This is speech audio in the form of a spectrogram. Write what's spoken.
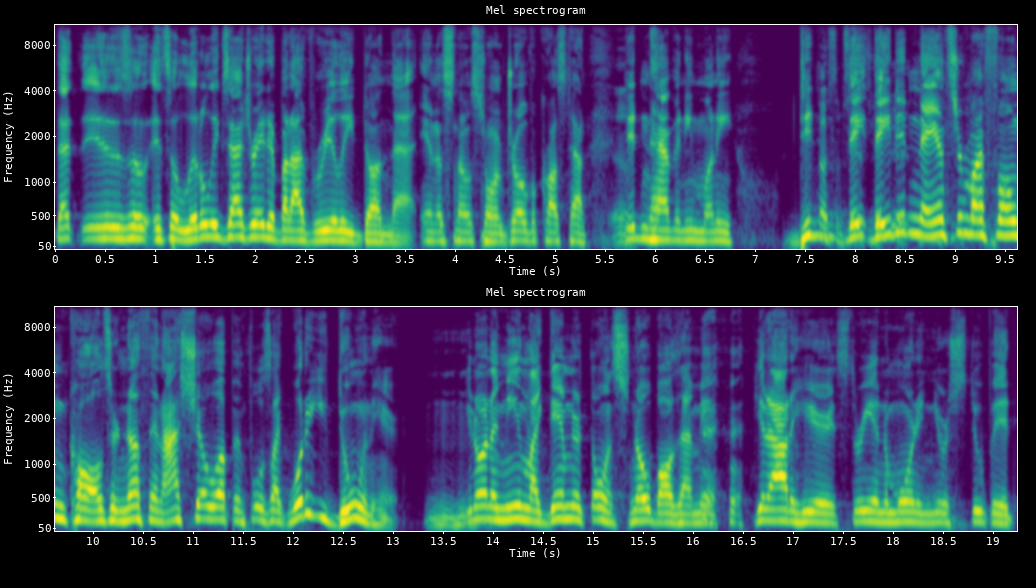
that is a, it's a little exaggerated, but I've really done that in a snowstorm, drove across town, didn't have any money. Didn't they? They didn't answer my phone calls or nothing. I show up and fools like, "What are you doing here?" You know what I mean? Like damn near throwing snowballs at me. Get out of here! It's three in the morning. You're stupid.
